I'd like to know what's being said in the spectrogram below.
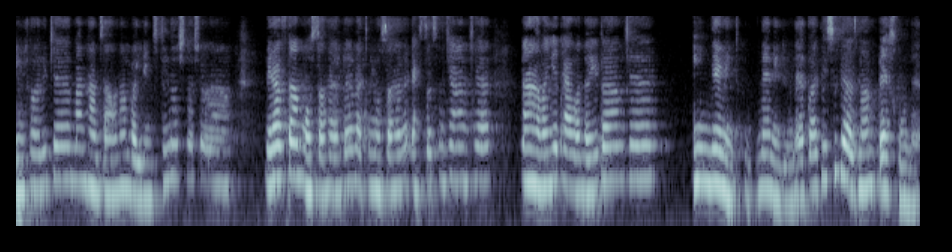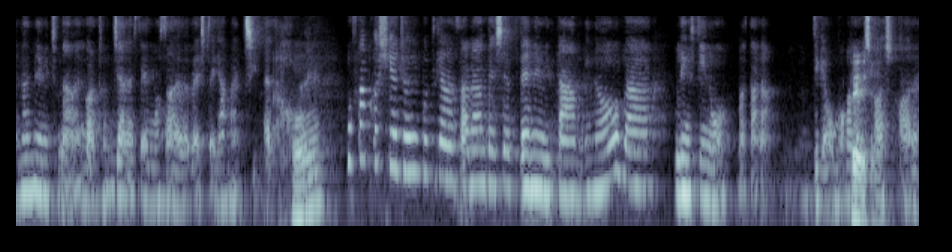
اینطوری که من همزمانم با لینکدین آشنا شدم. می‌رفتم مصاحبه و تو مصاحبه احساس می‌کردم که نه من یه توانایی دارم که این نمی‌دونه نمی‌دونه. باید یه چیزی از من بخونه. من نمی‌تونم انگار تو جلسه مصاحبه بهش بگم من چی بلدم خب. گفتم کاش یه جایی بود که مثلا بشه بنویسم اینا و لینکدین رو مثلا دیگه اون موقع. آش- آره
